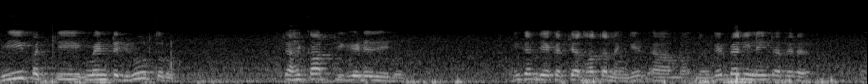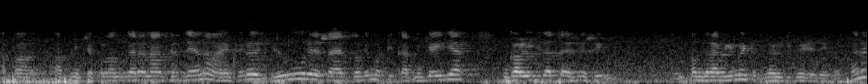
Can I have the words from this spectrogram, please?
20 25 ਮਿੰਟ ਜ਼ਰੂਰ ਤੁਰੋ। ਚਾਹੇ ਘਰ 'ਚ ਹੀ ਗੇੜੇ ਦੇ ਲਓ ਠੀਕ ਹੈ, ਜੇ ਕੱਚਾ ਥਾਂ ਤਾਂ ਨੰਗੇ, ਅਹ ਨੰਗੇ ਪੈਰੀ ਨਹੀਂ ਤਾਂ ਫਿਰ ਆਪਾਂ ਆਪਣੀ ਚੱਪਲਾਂ ਵਗੈਰਾ ਨਾਲ ਫਿਰਦੇ ਆ ਨਾ, ਐ ਫਿਰ ਜ਼ਰੂਰ ਇਹ ਸੈਰ ਥੋੜੀ ਮੋਟੀ ਕਰਨੀ ਚਾਹੀਦੀ ਆ। ਗਲੀ 'ਚ ਤਾਂ ਤਾਂ ਅਸੀਂ 15 20 ਮਿੰਟ ਗਲੀ 'ਚ ਗੇੜੇ ਦੇ ਲਓ ਹੈ ਨਾ?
